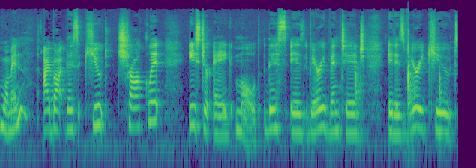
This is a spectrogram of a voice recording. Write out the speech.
woman, I bought this cute chocolate Easter egg mold. This is very vintage. It is very cute.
